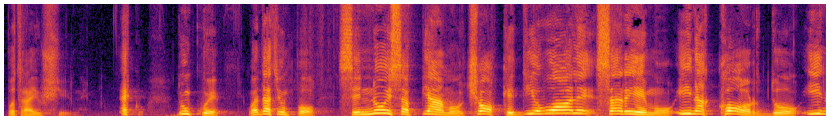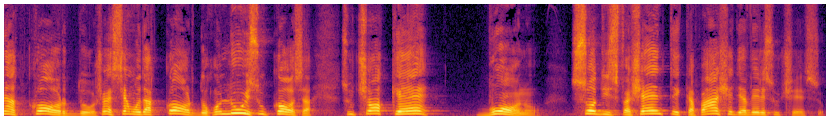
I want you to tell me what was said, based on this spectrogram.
potrai uscirne. Ecco, dunque Guardate un po', se noi sappiamo ciò che Dio vuole, saremo in accordo, in accordo, cioè siamo d'accordo con Lui su cosa? Su ciò che è buono, soddisfacente e capace di avere successo.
